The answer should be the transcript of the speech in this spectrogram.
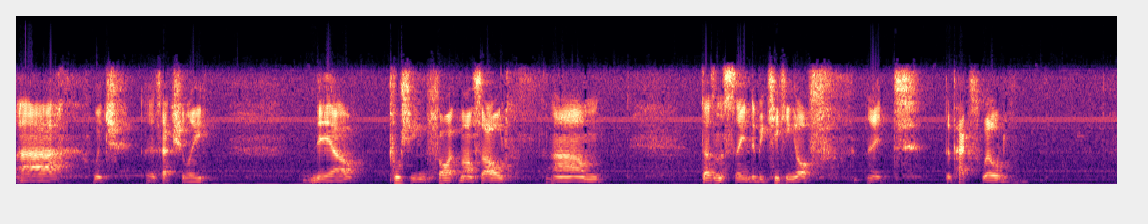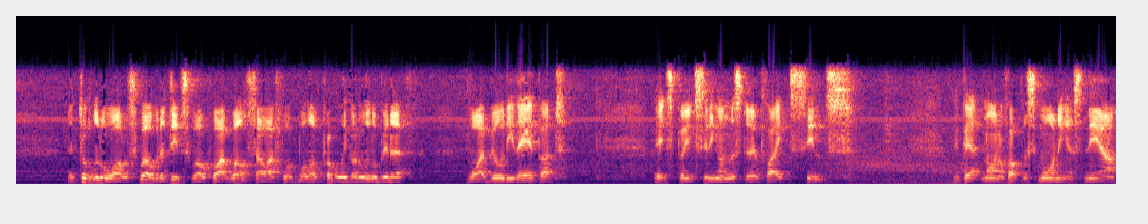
uh, which is actually now pushing five months old, um, doesn't seem to be kicking off. It, the pack swelled it took a little while to swell, but it did swell quite well. So I thought, well, I've probably got a little bit of viability there, but it's been sitting on the stir plate since about nine o'clock this morning. It's now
